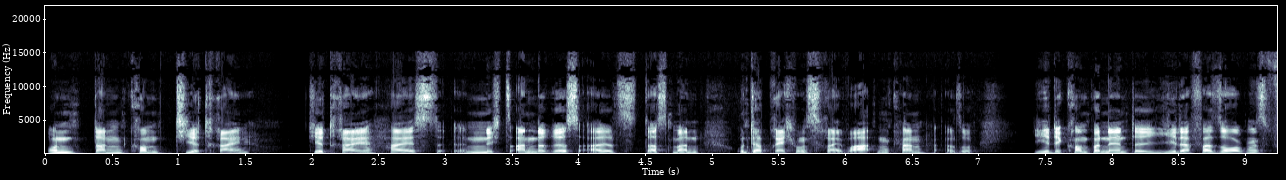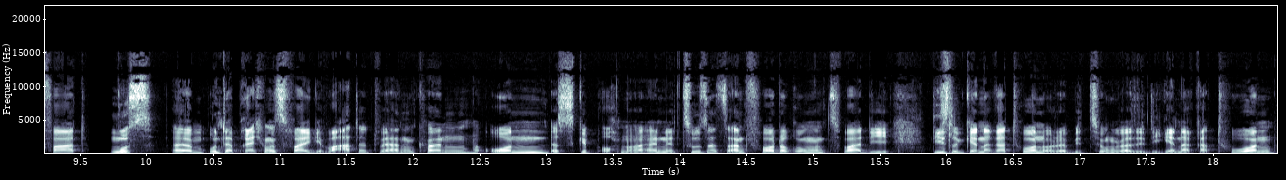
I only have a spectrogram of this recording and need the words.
Und dann kommt Tier 3. Tier 3 heißt nichts anderes, als dass man unterbrechungsfrei warten kann. Also jede Komponente, jeder Versorgungspfad muss ähm, unterbrechungsfrei gewartet werden können. Und es gibt auch noch eine Zusatzanforderung, und zwar die Dieselgeneratoren oder beziehungsweise die Generatoren,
